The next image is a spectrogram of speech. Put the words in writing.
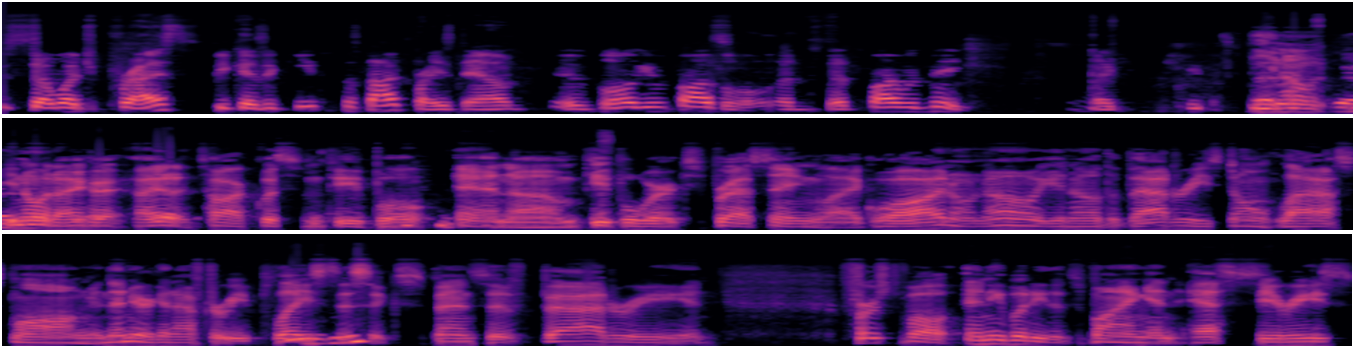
so much press because it keeps the stock price down as long as possible. And that's fine with me. Like, you know, you know what I heard, I had a talk with some people and um, people were expressing like, well, I don't know, you know, the batteries don't last long and then you're going to have to replace mm-hmm. this expensive battery. And first of all, anybody that's buying an S series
